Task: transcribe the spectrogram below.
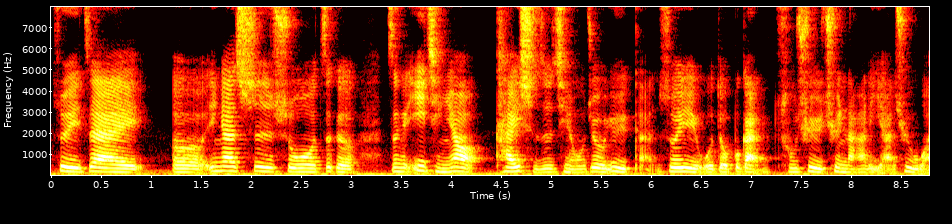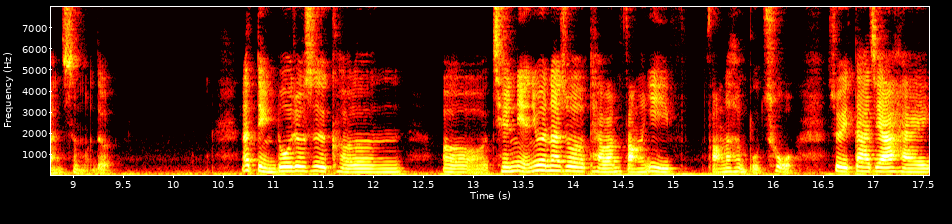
所以在呃，应该是说这个。整个疫情要开始之前，我就有预感，所以我都不敢出去，去哪里啊，去玩什么的。那顶多就是可能，呃，前年因为那时候台湾防疫防得很不错，所以大家还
